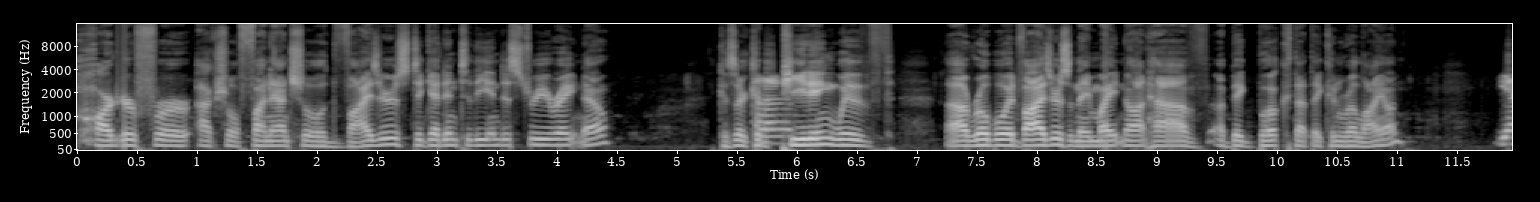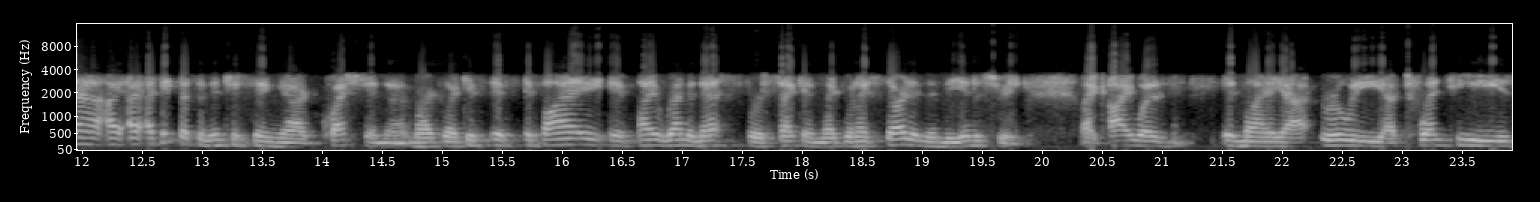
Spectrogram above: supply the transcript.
harder for actual financial advisors to get into the industry right now because they're um, competing with uh, robo advisors and they might not have a big book that they can rely on? Yeah, I, I think that's an interesting uh, question, uh, Mark. Like, if, if, if I if I reminisce for a second, like when I started in the industry, like I was in my uh, early uh, twenties,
